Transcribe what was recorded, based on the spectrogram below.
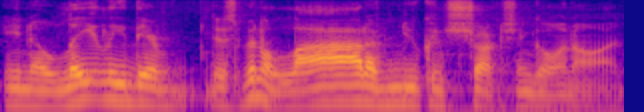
you know, lately there, there's been a lot of new construction going on,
